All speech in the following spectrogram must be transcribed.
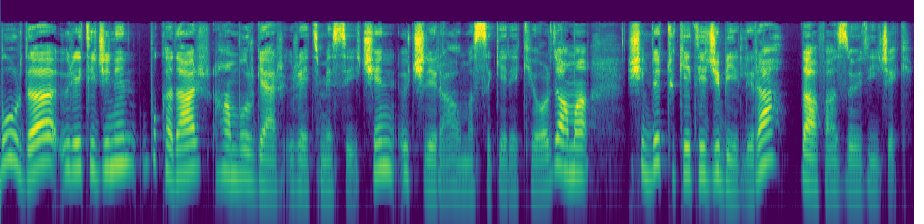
Burada üreticinin bu kadar hamburger üretmesi için 3 lira alması gerekiyordu ama şimdi tüketici 1 lira daha fazla ödeyecek.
